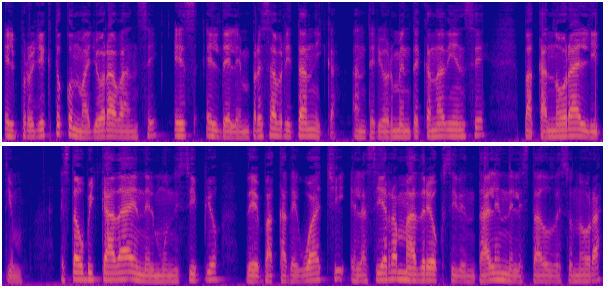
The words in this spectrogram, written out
El proyecto con mayor avance es el de la empresa británica, anteriormente canadiense, Bacanora Lithium, Está ubicada en el municipio de Bacadehuachi, en la Sierra Madre Occidental, en el estado de Sonora,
